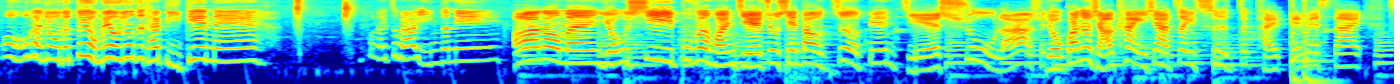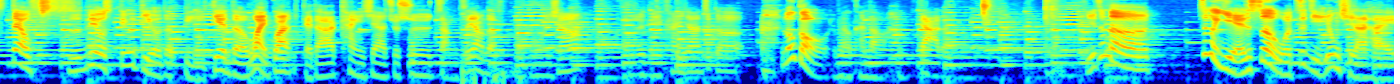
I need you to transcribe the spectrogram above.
哦，我感觉我的队友没有用这台笔电呢。这把要赢的呢。好了，那我们游戏部分环节就先到这边结束啦。有观众想要看一下这一次这台 MSI Stealth 十六 Studio 的笔电的外观，给大家看一下，就是长这样的。等我一下，就是可以看一下这个 logo 有没有看到很大的。咦真的，这个颜色我自己用起来还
